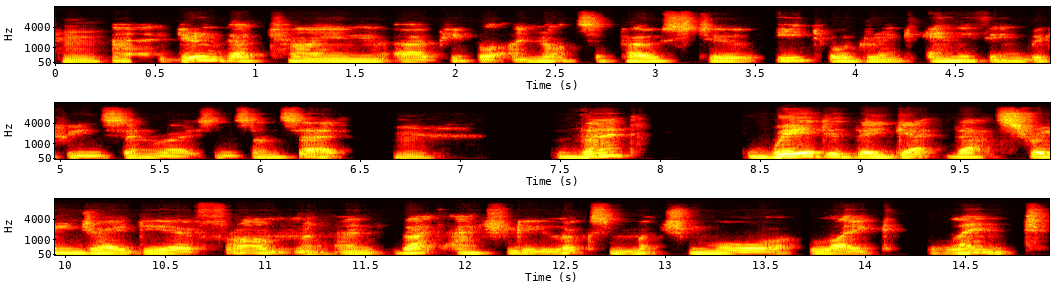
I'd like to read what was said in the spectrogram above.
Hmm. And during that time, uh, people are not supposed to eat or drink anything between sunrise and sunset. Hmm. That where did they get that strange idea from? And that actually looks much more like Lent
